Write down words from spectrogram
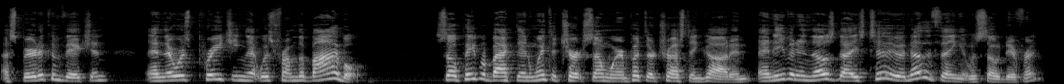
a spirit of conviction, and there was preaching that was from the Bible. So people back then went to church somewhere and put their trust in God. And, and even in those days too, another thing that was so different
